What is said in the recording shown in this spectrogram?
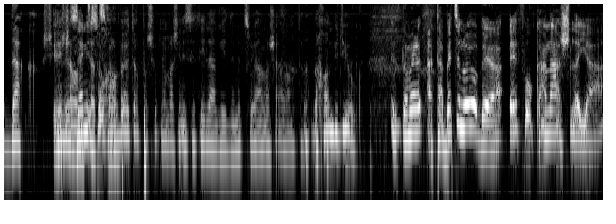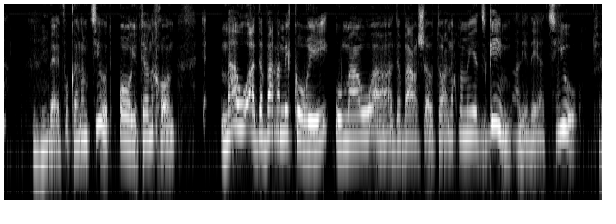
דק שיש שם זה מצד ניסוח שמאל. הרבה יותר פשוט ממה שניסיתי להגיד, זה מצוין מה שאמרת. נכון בדיוק. זאת אומרת, אתה בעצם לא יודע איפה כאן האשליה ואיפה כאן המציאות, או יותר נכון, מהו הדבר המקורי ומהו הדבר שאותו אנחנו מייצגים על ידי הציור. כן.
